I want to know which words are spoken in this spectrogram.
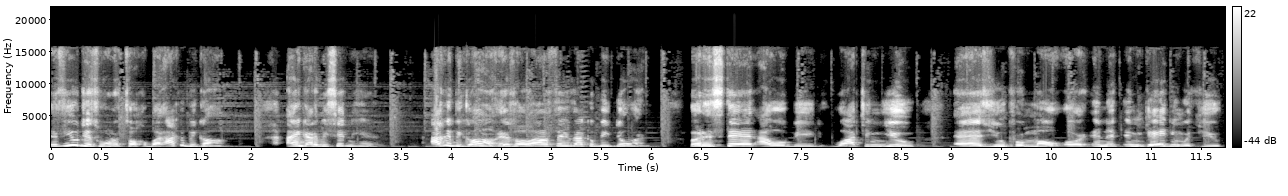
if you just want to talk about it, I could be gone. I ain't got to be sitting here. I could be gone. There's a lot of things I could be doing. But instead, I will be watching you as you promote or in, engaging with you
